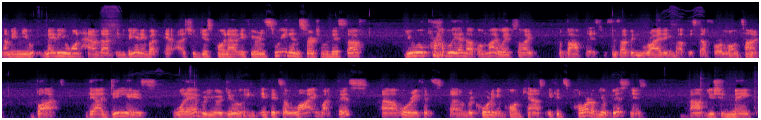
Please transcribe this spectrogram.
I mean, you maybe you won't have that in the beginning, but I should just point out if you're in Sweden searching for this stuff, you will probably end up on my website about this since I've been writing about this stuff for a long time. But the idea is whatever you're doing, if it's a live like this, uh, or if it's uh, recording a podcast, if it's part of your business, uh, you should make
